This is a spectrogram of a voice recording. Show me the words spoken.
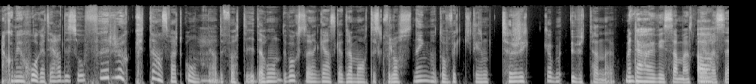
Jag kommer ihåg att jag hade så fruktansvärt ont när jag hade fött Ida. Hon, det var också en ganska dramatisk förlossning och de fick liksom trycka ut henne. Men där har ju vi samma upplevelse,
